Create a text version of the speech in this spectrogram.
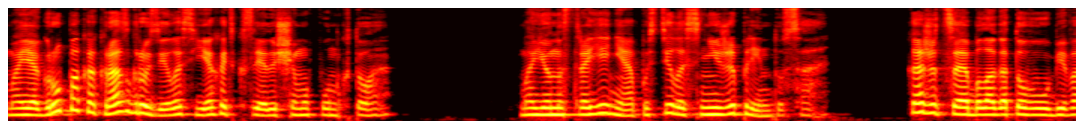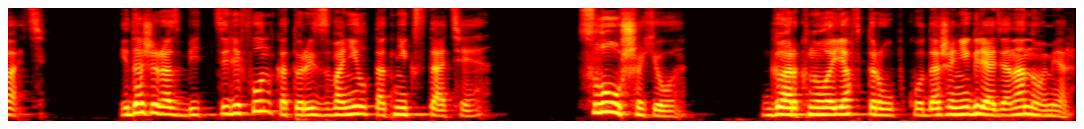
Моя группа как раз грузилась ехать к следующему пункту. Мое настроение опустилось ниже плинтуса. Кажется, я была готова убивать. И даже разбить телефон, который звонил так не кстати. «Слушаю!» Гаркнула я в трубку, даже не глядя на номер.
